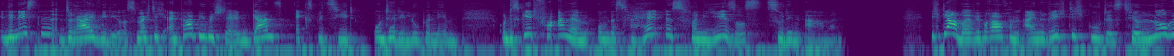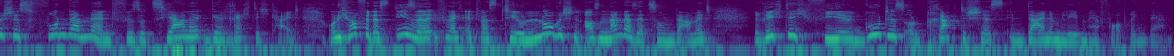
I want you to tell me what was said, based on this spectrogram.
In den nächsten drei Videos möchte ich ein paar Bibelstellen ganz explizit unter die Lupe nehmen. Und es geht vor allem um das Verhältnis von Jesus zu den Armen. Ich glaube, wir brauchen ein richtig gutes theologisches Fundament für soziale Gerechtigkeit. Und ich hoffe, dass diese vielleicht etwas theologischen Auseinandersetzungen damit richtig viel Gutes und Praktisches in deinem Leben hervorbringen werden.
